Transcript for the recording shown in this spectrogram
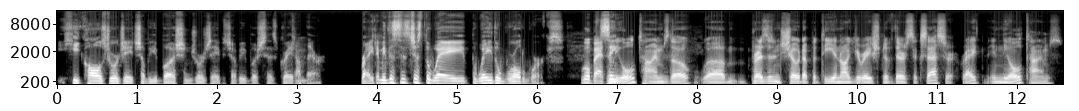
he calls george h.w bush and george h.w bush says great i'm hmm. there right? I mean, this is just the way the way the world works. Well, back in the old times, though, um, presidents showed up at the inauguration of their successor, right? In the old times.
